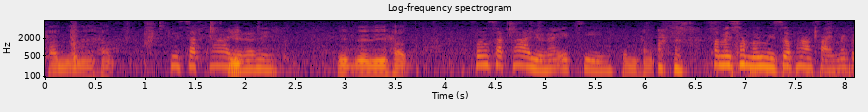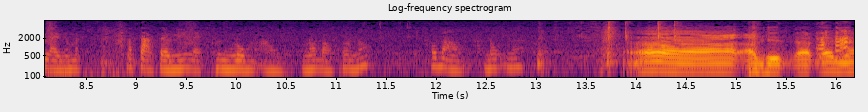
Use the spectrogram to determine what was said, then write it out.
ทำอย่างนี้ครับพี่ซักผ้าอยู่แล้วนี่นิดในนี้ครับเพิ่งซักผ้าอยู่นะเอฟซีคนครับ ถ้าไม่ใช่ไม่มีเสื้อผ้าใส่ไม่เป็นไรเนี่ยมามาตากแต่นี้แหละพึงลมเอาเนาะเบาต้นเนาะเขาเบานกเนาะอ่าอันผิดอันอันนะ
